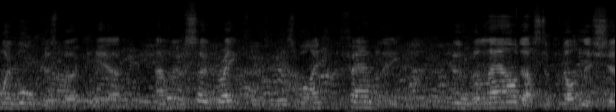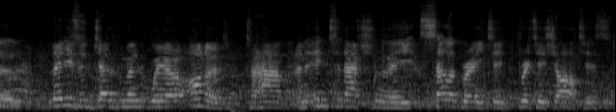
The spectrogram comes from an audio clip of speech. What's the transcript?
Roy Walker's work here, and we are so grateful to his wife and family who have allowed us to put on this show. Ladies and gentlemen, we are honoured to have an internationally celebrated British artist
